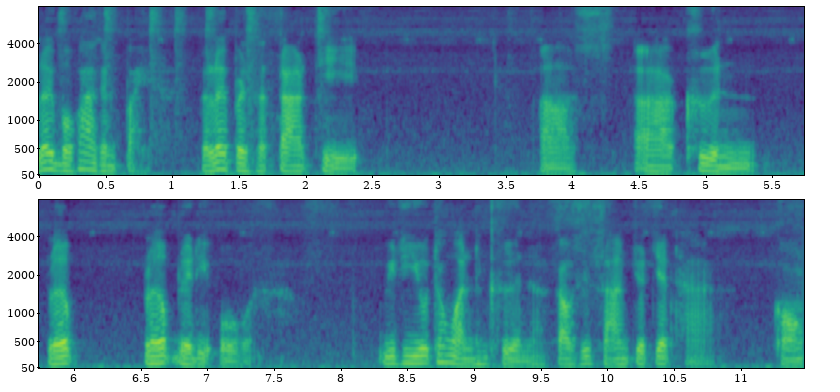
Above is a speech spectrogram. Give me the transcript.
เลยบ่พากันไป ก็เลยไปสตาร์ทที่อ่าอ่าคืนเลิฟเลิฟเรดิโอ วิทยุทั้งวันทั้งคืนนะเก้าสิบสามจุดเจ็ดหาของ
